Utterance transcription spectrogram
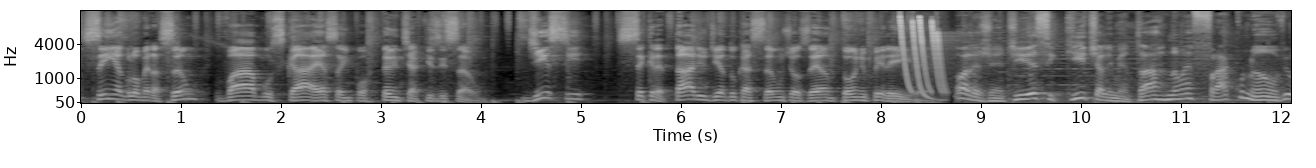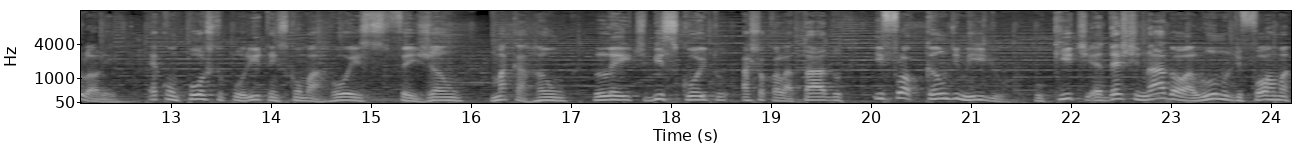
sem aglomeração, vá buscar essa importante aquisição. Disse secretário de Educação José Antônio Pereira. Olha, gente, esse kit alimentar não é fraco não, viu, Lauri? É composto por itens como arroz, feijão, macarrão, leite, biscoito, achocolatado e flocão de milho. O kit é destinado ao aluno de forma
